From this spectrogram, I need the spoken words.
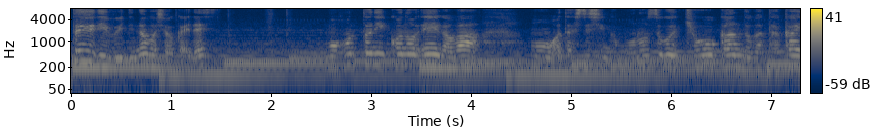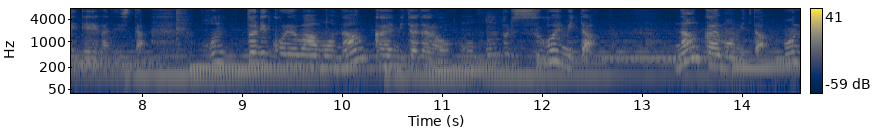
という DVD のご紹介です。もう本当にこの映画はもう私自身がものすごい共感度が高い映画でした。本当にこれはもう何回見ただろう。もう本当にすごい見た。何回も見た。本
